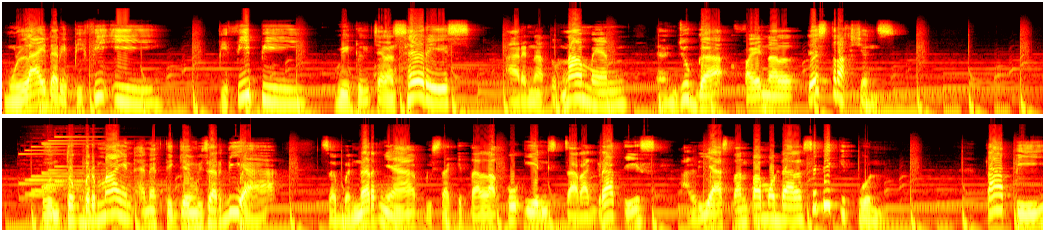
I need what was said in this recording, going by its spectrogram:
Mulai dari PvE, PvP, Weekly Challenge Series, Arena Turnamen, dan juga Final Destructions. Untuk bermain NFT game Wizardia, sebenarnya bisa kita lakuin secara gratis alias tanpa modal sedikit pun. Tapi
